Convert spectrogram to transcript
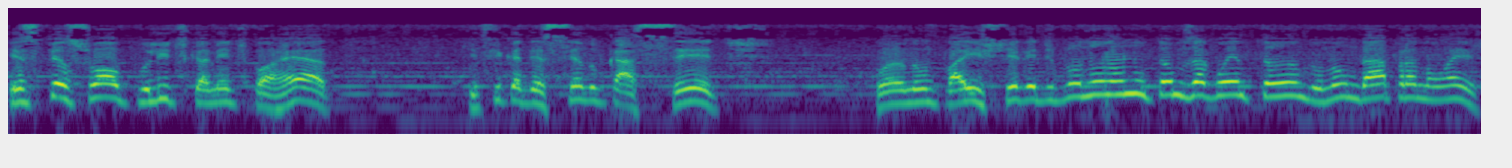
Esse pessoal politicamente correto, que fica descendo o cacete, quando um país chega e diz, não, nós não estamos aguentando, não dá para nós.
